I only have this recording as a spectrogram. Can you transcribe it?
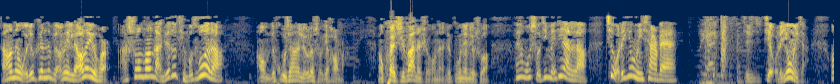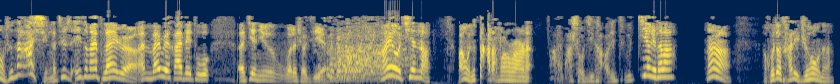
然后呢，我就跟他表妹聊了一会儿啊，双方感觉都挺不错的，然后我们就互相的留了手机号码。然后快吃饭的时候呢，这姑娘就说：“哎呀，我手机没电了，借我这用一下呗。”就借我这用一下。哦，我说那行啊，这是 It's my pleasure, I'm very happy to 呃借你我的手机。哎呦天哪！完了我就大大方方的啊把手机卡我就借给他了啊。回到台里之后呢，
